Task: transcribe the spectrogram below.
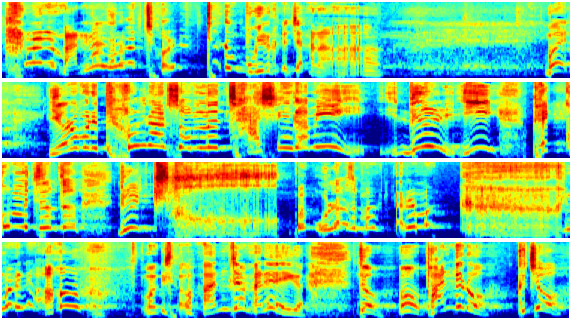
하나님 만난 사람은 절대로 무력하지 않아. 뭐 여러분이 표현할 수 없는 자신감이 늘 이 배꼽 밑에서부터 늘 쭉 막 올라서 막 나를 막막 환장하네 이거. 또 어, 반대로. 그쵸?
